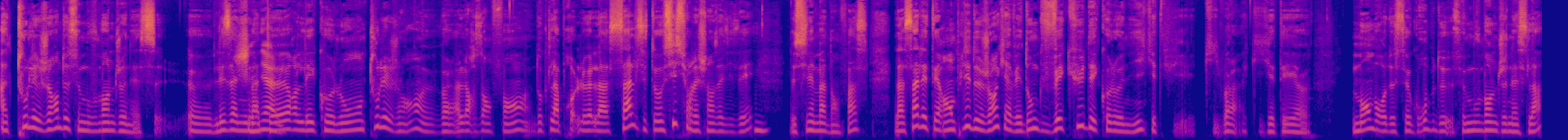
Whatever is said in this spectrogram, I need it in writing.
à tous les gens de ce mouvement de jeunesse. Euh, les animateurs, les colons, tous les gens, euh, voilà, leurs enfants. Donc la, pro- le- la salle, c'était aussi sur les Champs-Élysées, Mm. le cinéma d'en face. La salle était remplie de gens qui avaient donc vécu des colonies, qui, voilà, qui étaient euh, membres de ce groupe, de ce mouvement de jeunesse-là.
